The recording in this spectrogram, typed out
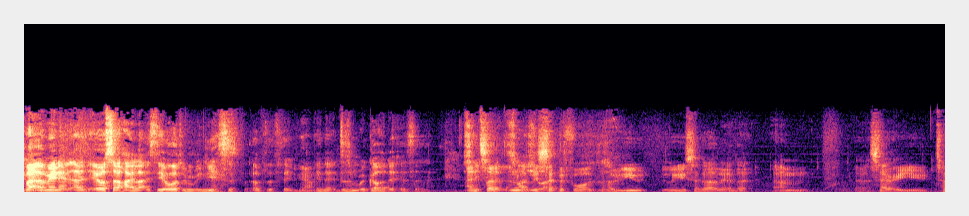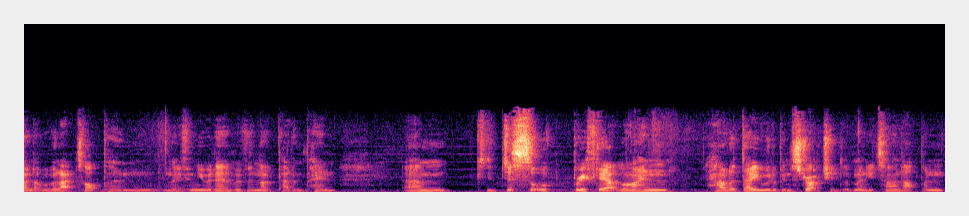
but I mean, it, it also highlights the ordinariness Yes. of, of the thing, Yeah. and it doesn't regard it as a. And so, and like you said before, so you you said earlier that um, uh, Sarah, you turned up with a laptop, and Nathan, you were there with a notepad and pen. Um, could you just sort of briefly outline how the day would have been structured when you turned up, and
